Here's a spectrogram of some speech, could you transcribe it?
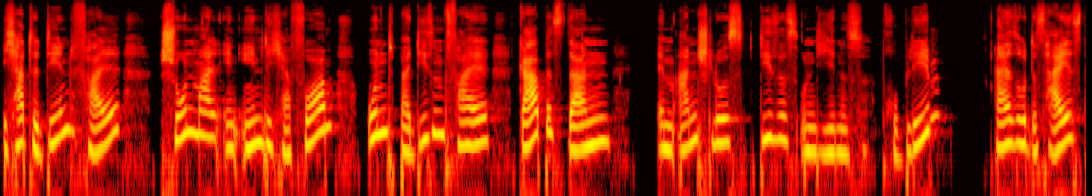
ich hatte den Fall schon mal in ähnlicher Form und bei diesem Fall gab es dann im Anschluss dieses und jenes Problem. Also das heißt,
